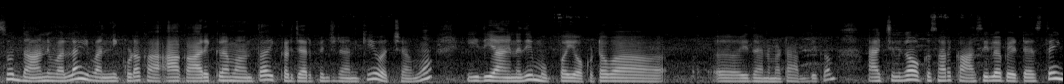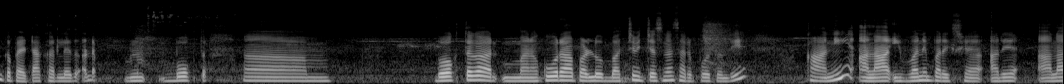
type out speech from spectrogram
సో దానివల్ల ఇవన్నీ కూడా కా- ఆ కార్యక్రమం అంతా ఇక్కడ జరిపించడానికి వచ్చాము. ఇది ఆయనది ముప్పై ఒకటవ ఇది ఇదనమాట అబ్దికం. యాక్చువల్గా ఒకసారి కాశీలో పెట్టేస్తే ఇంకా పెట్టక్కర్లేదు. అంటే బోక్త భోక్త భోక్తగా మన కూర పళ్ళు బచ్చం ఇచ్చేసినా సరిపోతుంది. కానీ అలా ఇవ్వని పరీక్ష అరే అలా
